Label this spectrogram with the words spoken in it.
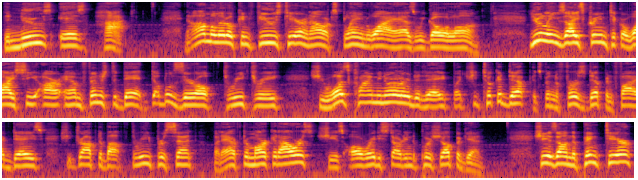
The news is hot. Now I'm a little confused here and I'll explain why as we go along. Yuling's Ice Cream, ticker YCRM, finished the day at 0033. She was climbing earlier today, but she took a dip. It's been the first dip in five days. She dropped about 3%, but after market hours, she is already starting to push up again. She is on the pink tier.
